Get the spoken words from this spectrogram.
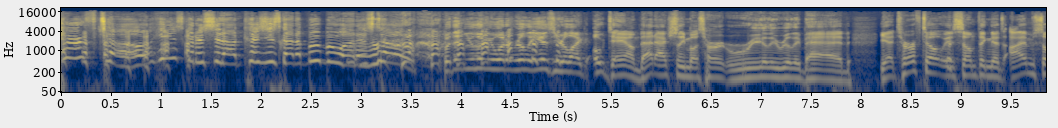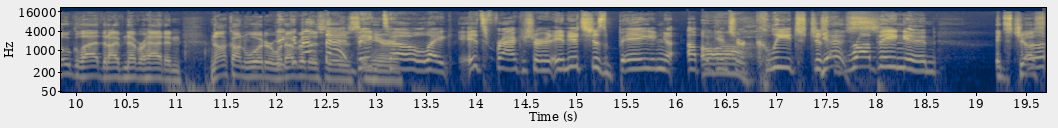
turf toe. He's gonna sit out because he's got a boo boo on his toe. but then you look at what it really is, and you're like, oh damn, that actually must hurt really, really bad. Yeah, turf toe is something that I'm so glad that I've never had, and knock on wood or Think whatever about this that is in big here. toe, like it's fractured and it's just banging up against your cleats, just Yes. rubbing and It's just,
